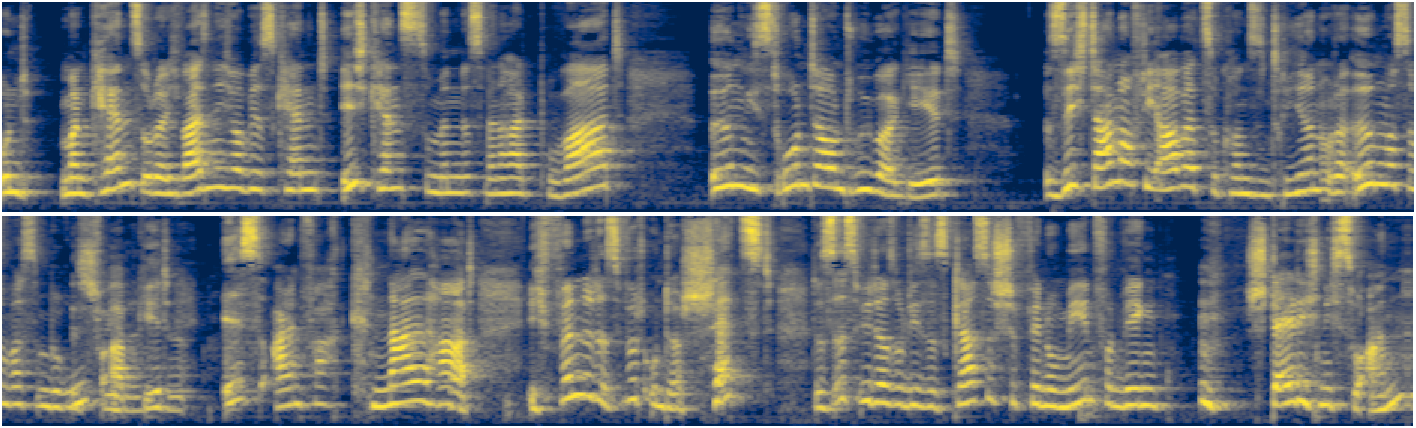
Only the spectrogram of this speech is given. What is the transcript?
Und man kennt's, oder ich weiß nicht, ob ihr es kennt. Ich kenn's zumindest, wenn halt privat irgendwie es drunter und drüber geht, sich dann auf die Arbeit zu konzentrieren oder irgendwas, was im Beruf abgeht, ist einfach knallhart. Ich finde, das wird unterschätzt. Das ist wieder so dieses klassische Phänomen von wegen, "Hm, stell dich nicht so an.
